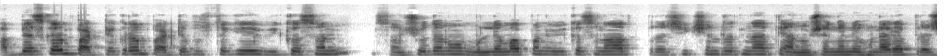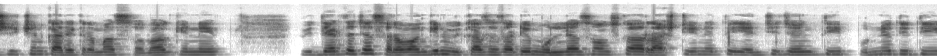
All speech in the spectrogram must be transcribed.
अभ्यासक्रम पाठ्यक्रम पाठ्यपुस्तके विकसन संशोधन व मूल्यमापन विकसनात प्रशिक्षण रचना त्या अनुषंगाने होणाऱ्या प्रशिक्षण कार्यक्रमात सहभाग घेणे विद्यार्थ्याच्या सर्वांगीण विकासासाठी मूल्यसंस्कार राष्ट्रीय नेते यांची जयंती पुण्यतिथी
